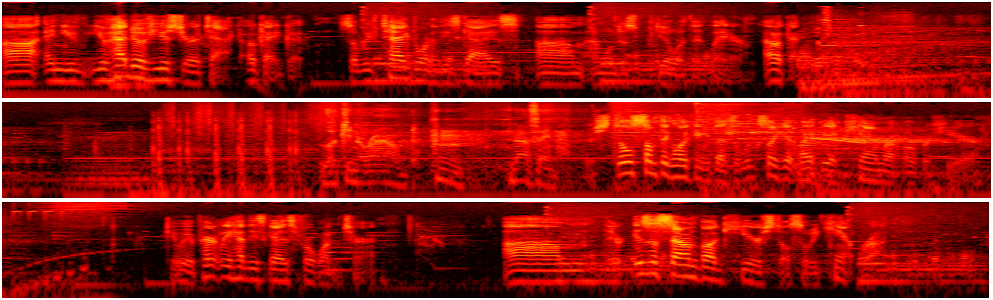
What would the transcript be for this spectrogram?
Uh, and you you had to have used your attack. Okay, good. So we've tagged one of these guys, um, and we'll just deal with it later. Okay. Looking around. Hmm, nothing. There's still something looking at this. It looks like it might be a camera over here. Okay, we apparently had these guys for one turn. Um, there is a sound bug here still, so we can't run.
